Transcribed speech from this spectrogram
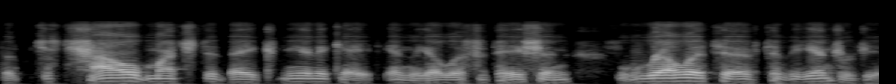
that just how much did they communicate in the elicitation relative to the interview.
